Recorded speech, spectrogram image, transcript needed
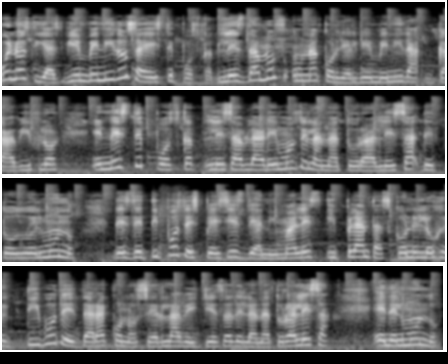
Buenos días, bienvenidos a este podcast. Les damos una cordial bienvenida, Gaby Flor. En este podcast les hablaremos de la naturaleza de todo el mundo, desde tipos de especies de animales y plantas, con el objetivo de dar a conocer la belleza de la naturaleza en el mundo,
